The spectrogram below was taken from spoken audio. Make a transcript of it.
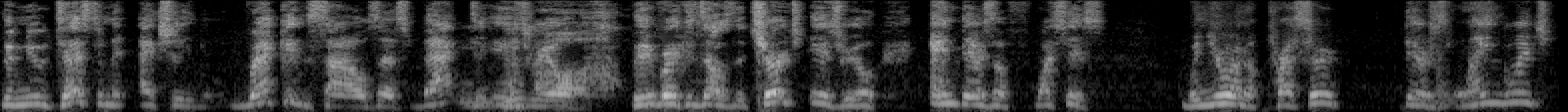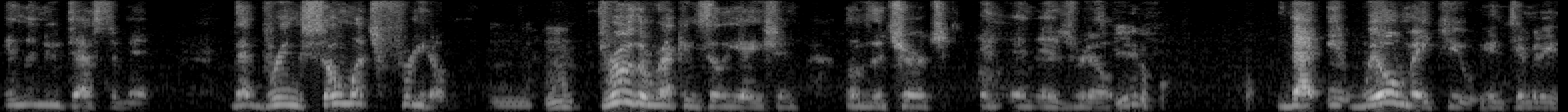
the New Testament actually reconciles us back to Mhm. Israel. Oh, It reconciles the church Israel, and there's a watch this. When you're an oppressor, there's language in the New Testament that brings so much freedom mhm. through the reconciliation of the church in, in It's Israel beautiful. That it will make you intimidated.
